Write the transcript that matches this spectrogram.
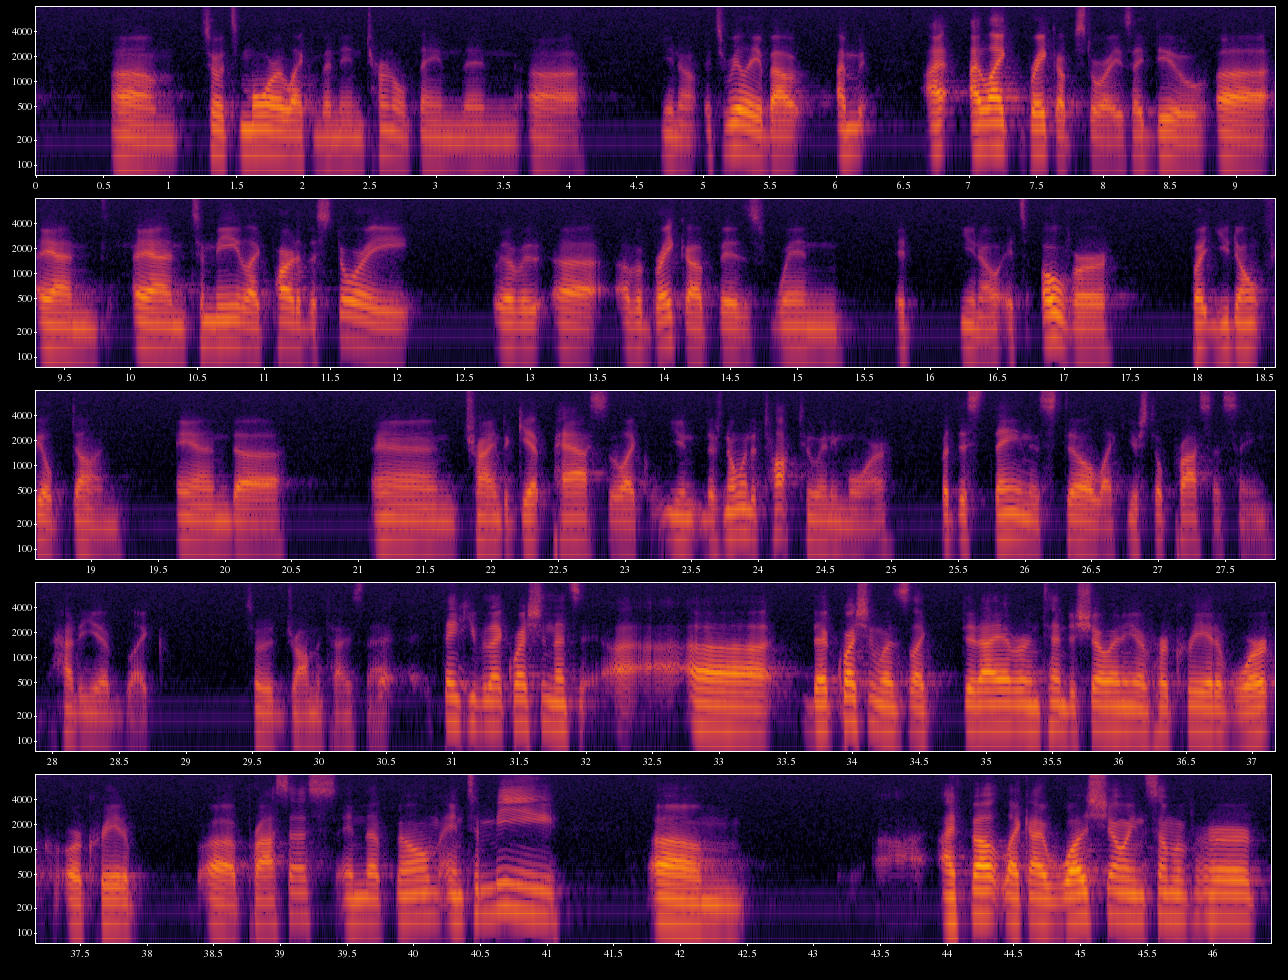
um, so it's more like an internal thing than, uh, you know, it's really about, I'm, I, I like breakup stories, I do. Uh, and, and to me, like part of the story of a, uh, of a breakup is when it, you know, it's over, but you don't feel done. And, uh, and trying to get past the, like, you, there's no one to talk to anymore, but this thing is still like, you're still processing. How do you like sort of dramatize that? Thank you for that question. That's, uh, uh, the question was like, did I ever intend to show any of her creative work or creative uh, process in the film? And to me, um, I felt like I was showing some of her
